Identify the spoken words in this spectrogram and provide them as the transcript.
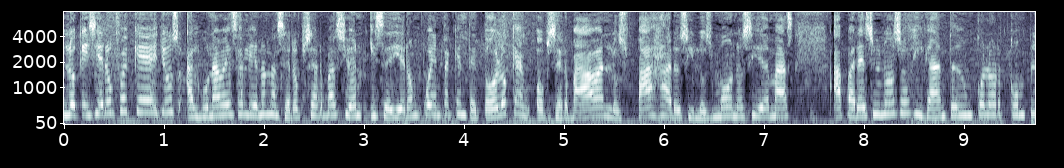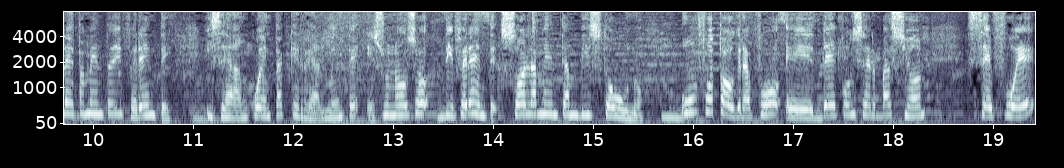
Lo que hicieron fue que ellos alguna vez salieron a hacer observación y se dieron cuenta que entre todo lo que observaban, los pájaros y los monos y demás, aparece un oso gigante de un color completamente diferente. Y se dan cuenta que realmente es un oso diferente. Solamente han visto uno. Un fotógrafo eh, de conservación se fue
